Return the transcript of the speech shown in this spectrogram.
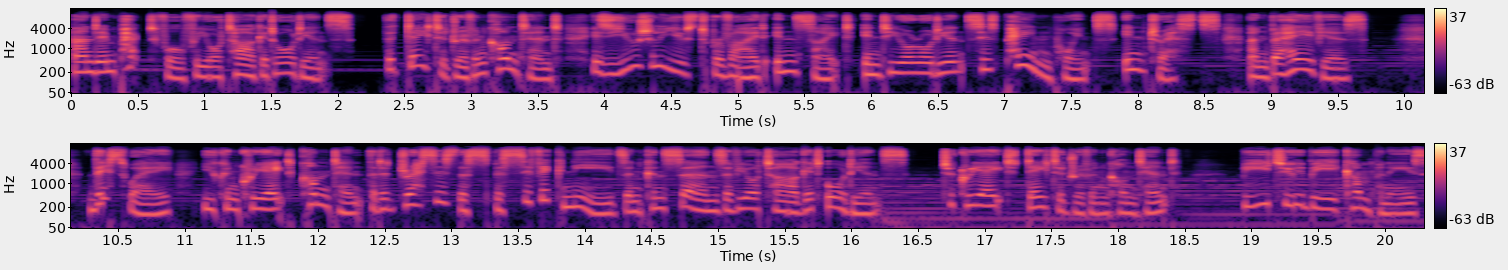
and impactful for your target audience. The data driven content is usually used to provide insight into your audience's pain points, interests, and behaviors this way, you can create content that addresses the specific needs and concerns of your target audience. To create data driven content, B2B companies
